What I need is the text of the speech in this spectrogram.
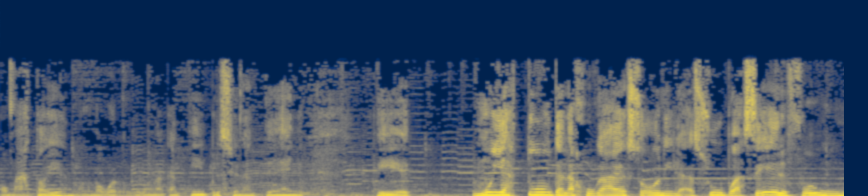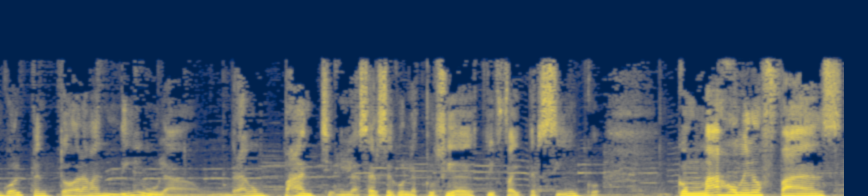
o más todavía, no, me acuerdo, pero una cantidad impresionante de años. Eh, muy astuta la jugada de Sony, la supo hacer, fue un golpe en toda la mandíbula, un Dragon Punch, el hacerse con la exclusiva de Street Fighter V con más o menos fans,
